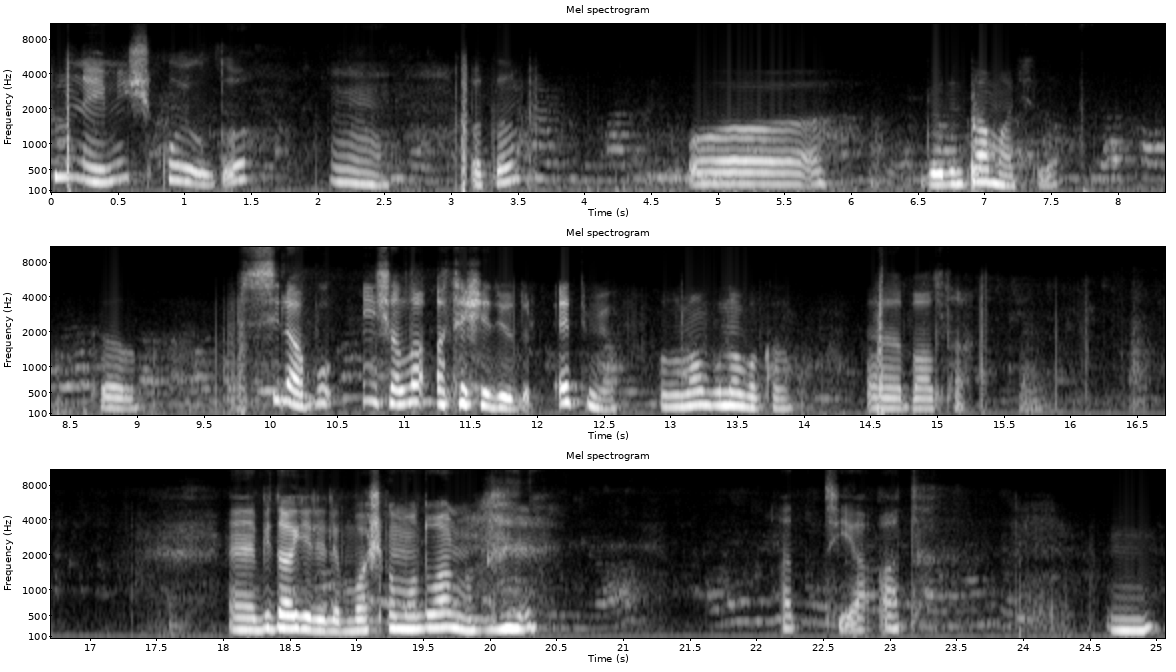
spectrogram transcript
Şu neymiş? Koyuldu. Hmm. Bakalım. Oo, görüntü amaçlı. Bakalım. Silah bu inşallah ateş ediyordur. Etmiyor. O zaman buna bakalım. Ee, balta. Ee, bir daha girelim. Başka mod var mı? at ya at. Hmm.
